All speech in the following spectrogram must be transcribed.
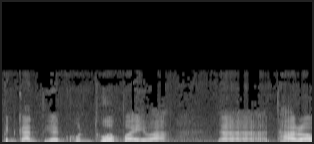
เป็นการเตือนคนทั่วไปว่าถ้าเรา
